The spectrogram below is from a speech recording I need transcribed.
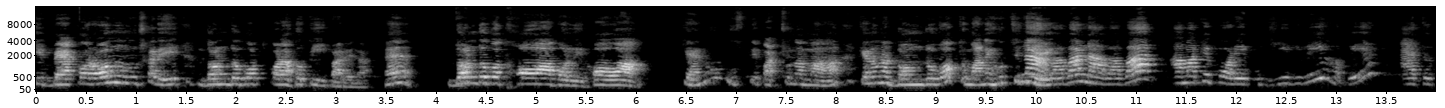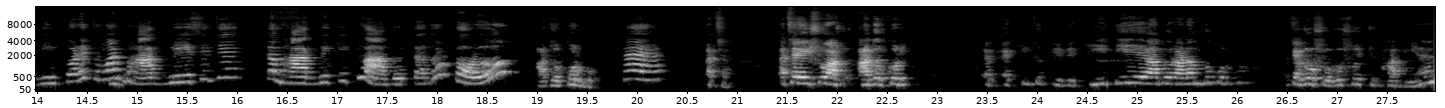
যে ব্যাকরণ অনুসারে দণ্ডবধ করা হতেই পারে না হ্যাঁ? দণ্ডবধ হওয়া বলে হওয়া। কেন বুঝতে পারছ না মা? কেননা দণ্ডবধ মানে হচ্ছে না বাবা না বাবা আমাকে পরে বুঝিয়ে দিলেই হবে। এতদিন পরে তোমার ভাগ্নে এসেছে। তা ভাগ্নেকে একটু আদর টাদর করো। আদর করব? হ্যাঁ। আচ্ছা আচ্ছা আস- আদর করি। কিন্তু কি- দিয়ে আদর আরম্ভ করব? আচ্ছা রসো রসো একটু ভাবি হ্যাঁ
